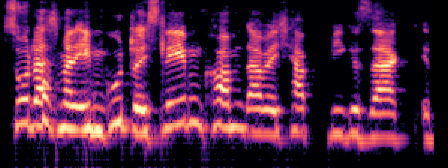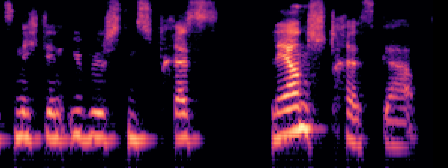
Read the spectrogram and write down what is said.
so dass man eben gut durchs Leben kommt. Aber ich habe, wie gesagt, jetzt nicht den übelsten Stress, Lernstress gehabt.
